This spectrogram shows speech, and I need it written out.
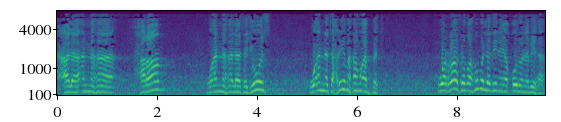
على أنها حرام وأنها لا تجوز وأن تحريمها مؤبد والرافضة هم الذين يقولون بها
